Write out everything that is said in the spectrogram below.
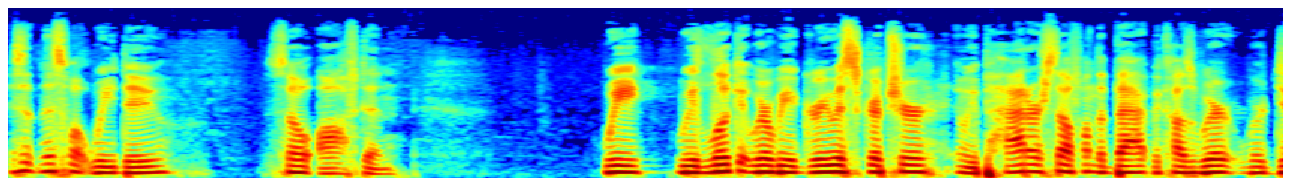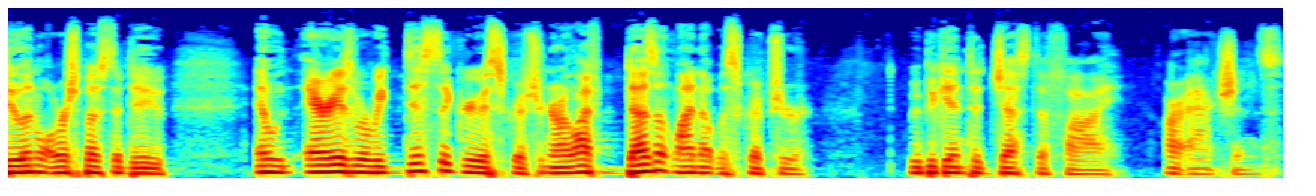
Isn't this what we do so often? We we look at where we agree with Scripture and we pat ourselves on the back because we're we're doing what we're supposed to do. And areas where we disagree with Scripture and our life doesn't line up with Scripture, we begin to justify our actions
